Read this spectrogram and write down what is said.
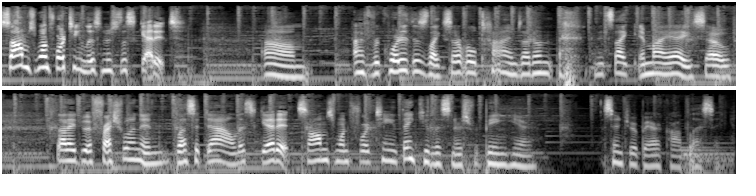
Psalms 114, listeners, let's get it. Um, I've recorded this like several times. I don't, it's like MIA. So thought I'd do a fresh one and bless it down. Let's get it. Psalms 114. Thank you, listeners, for being here. Send you a Barakah blessing.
